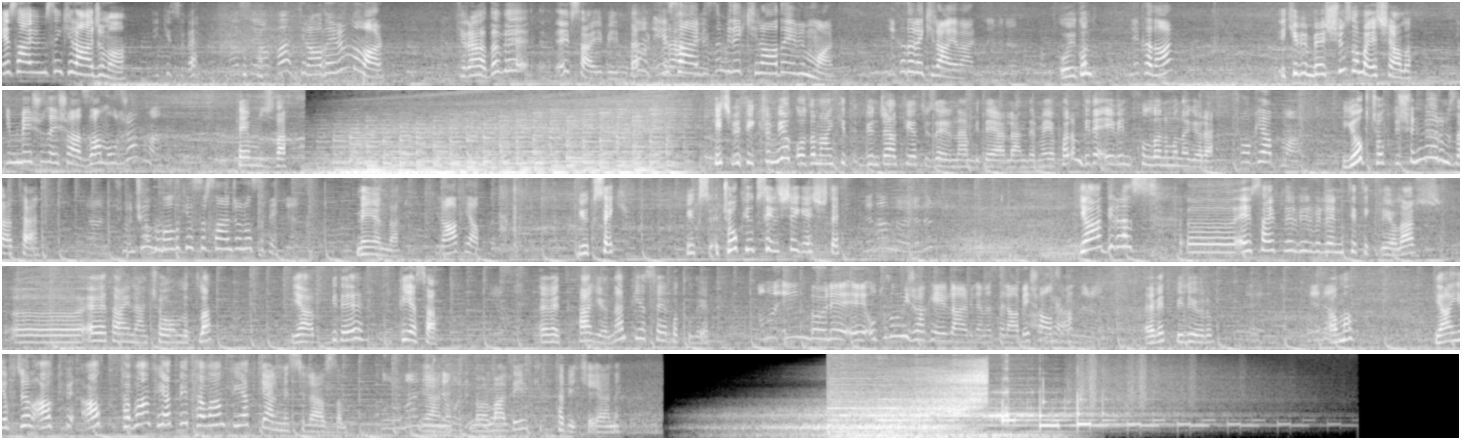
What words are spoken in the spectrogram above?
Ev sahibi misin kiracı mı? İkisi de. Nasıl ya? Ha, kirada evin mi var? Kirada ve ev sahibiyim de. Ev Kira- sahibisin bir de kirada evin var. Ne kadara kiraya verdin evini? Uygun. Ne kadar? 2500 ama eşyalı. 2500 eşya zam olacak mı? Temmuz'da. Hiçbir fikrim yok. O zamanki güncel fiyat üzerinden bir değerlendirme yaparım. Bir de evin kullanımına göre. Çok yapma. Yok çok düşünmüyorum zaten. Çünkü, Balıkesir sence nasıl peki? Ne yönden? Kira fiyatları. Yüksek. Yükse- çok yükselişe geçti. Neden böyledir? Ya biraz e, ev sahipleri birbirlerini tetikliyorlar. E, evet aynen çoğunlukla. Ya bir de piyasa. Evet her yönden piyasaya bakılıyor. Ama en böyle e, oturulmayacak evler bile mesela 5-6 Ya. bin lira. Evet biliyorum Neden? ama ya yapacağım alt alt taban fiyat ve tavan fiyat gelmesi lazım. Normal değil Yani ama değil mi? normal değil ki tabii ki yani.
